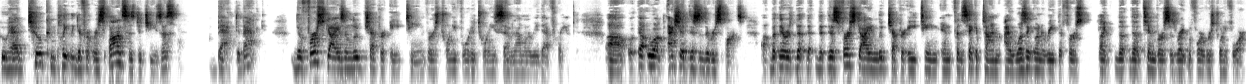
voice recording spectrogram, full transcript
who had two completely different responses to Jesus back to back. The first guy is in Luke chapter 18, verse 24 to 27. I'm going to read that for you. Uh, well, actually, this is the response. Uh, but there was the, the, this first guy in Luke chapter 18, and for the sake of time, I wasn't going to read the first, like the, the 10 verses right before verse 24.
